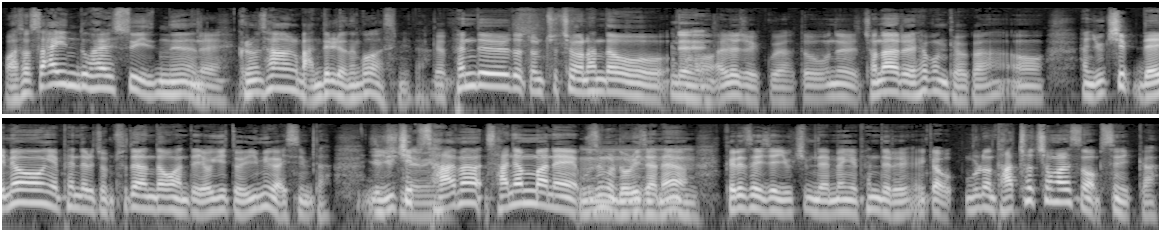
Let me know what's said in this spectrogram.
와서 사인도 할 수 있는 네. 그런 상황을 만들려는 것 같습니다. 그러니까 팬들도 좀 초청을 한다고 네. 어, 알려져 있고요. 또 오늘 전화를 해본 결과 어, 한 64명의 팬들을 좀 초대한다고 하는데 여기 또 의미가 있습니다. 이제 64년 4년 만에 우승을 음, 노리잖아요. 음. 그래서 이제 64명의 팬들을 그러니까 물론 다 초청할 수는 없으니까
